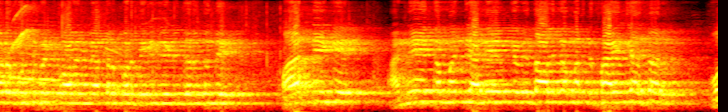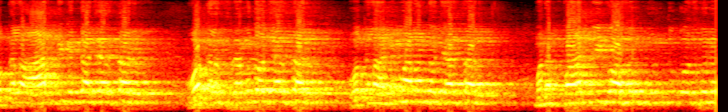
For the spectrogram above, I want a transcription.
కూడా గుర్తుపెట్టుకోవాలని మీ అందరూ కూడా తెలియజేయడం జరుగుతుంది. పార్టీకి అనేక మంది అనేక విధాలుగా మనకు సాయం చేస్తారు. ఒకరు ఆర్థికంగా చేస్తారు ఒకరు శ్రమతో చేస్తారు ఒకరు అభిమానంతో చేస్తారు. మన పార్టీ కోసం ముందు కోసుకున్న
